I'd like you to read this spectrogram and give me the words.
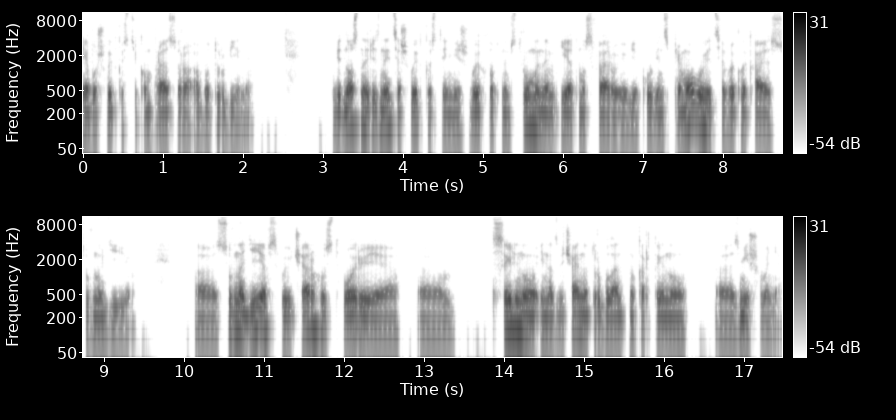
або швидкості компресора або турбіни. Відносна різниця швидкостей між вихлопним струменем і атмосферою, в яку він спрямовується, викликає сувну дію. Е, сувна дія, в свою чергу, створює е, сильну і надзвичайно турбулентну картину е, змішування.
